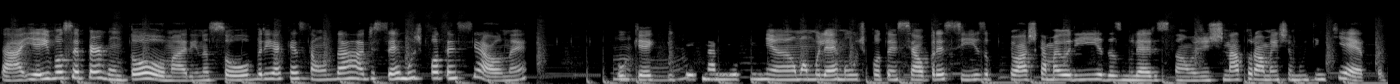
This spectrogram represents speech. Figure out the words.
Tá? E aí você perguntou, Marina, sobre a questão da, de ser multipotencial, né? O que, uhum. na minha opinião, uma mulher multipotencial precisa, porque eu acho que a maioria das mulheres são. A gente naturalmente é muito inquieta.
